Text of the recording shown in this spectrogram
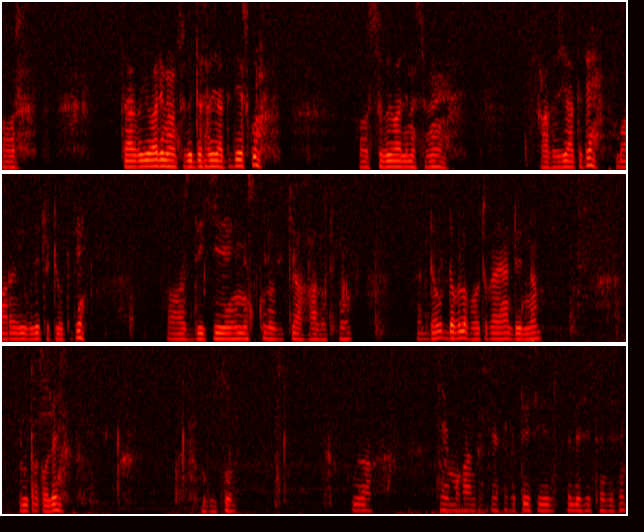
और चार बजे वाले में हम सुबह दस बजे आते थे स्कूल और सुबह वाले में सुबह सात बजे आते थे, बारह एक बजे छुट्टी होती थी। आज देखिए इन स्कूलों की क्या हाल हो। हैं डेवलप हो चुका है यहाँ डिनम इंटर कॉलेज देखिए, पूरा छः मकान तक जैसे कि तैसे पहले से थे जैसे।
